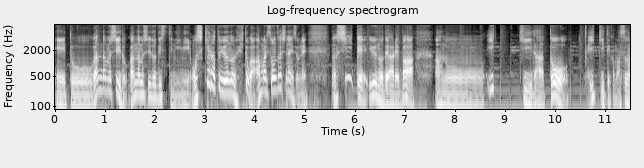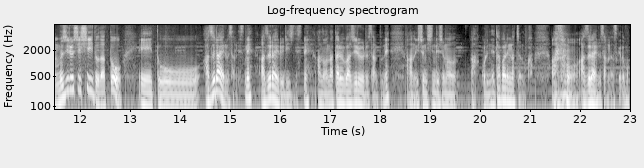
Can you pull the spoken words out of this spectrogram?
えっ、ー、と、ガンダムシード、ガンダムシードディスティニーに推しキャラというの人があんまり存在しないんですよね。なんか、強いて言うのであれば、あのー、一期だと、一期っていうか、まあ、その無印シードだと、えっ、ー、と、アズラエルさんですね。アズラエル理事ですね。あの、ナタル・バジルールさんとね、あの、一緒に死んでしまうあ、これネタバレになっちゃうのか。あの、アズラエルさんなんですけども。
